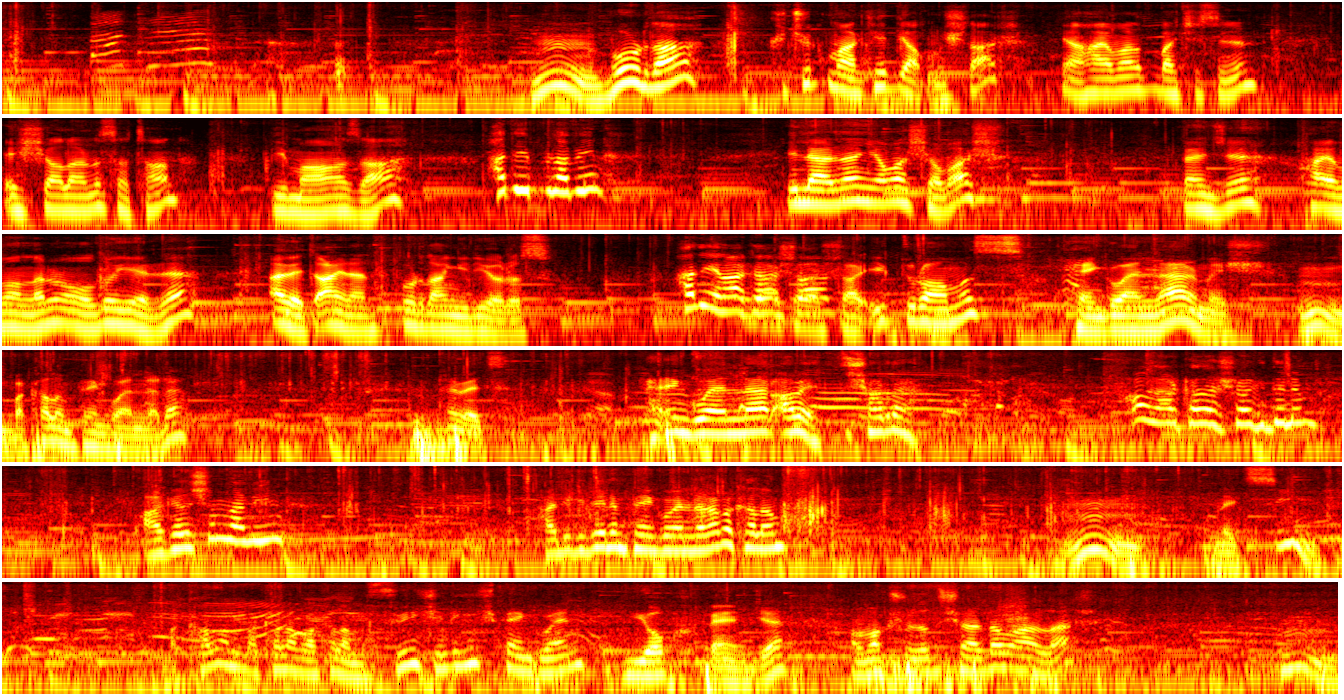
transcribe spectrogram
Hmm, burada küçük market yapmışlar. Yani hayvanat bahçesinin eşyalarını satan bir mağaza. Hadi Lavin. İleriden yavaş yavaş bence hayvanların olduğu yere. Evet aynen buradan gidiyoruz. Hadi yine arkadaşlar. Arkadaşlar ilk durağımız penguenlermiş. Hmm, bakalım penguenlere. Evet. Penguenler evet dışarıda. Hadi arkadaşlar gidelim. Arkadaşımla bin. Hadi gidelim penguenlere bakalım. Hmm, let's see. Bakalım bakalım bakalım. Suyun içinde hiç penguen yok bence. Ama bak şurada dışarıda varlar. Hmm.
